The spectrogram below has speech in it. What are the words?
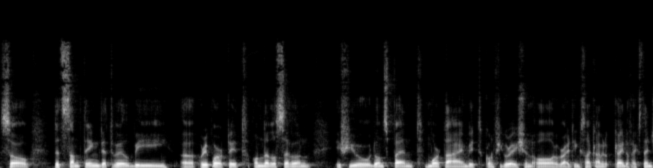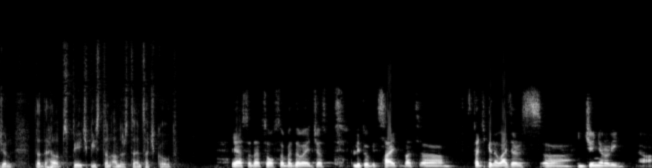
So that's something that will be uh, reported on level 7 if you don't spend more time with configuration or writing some kind of extension that helps PHP Stan understand such code. Yeah, so that's also, by the way, just a little bit side, but um, static analyzers uh, in generally uh,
